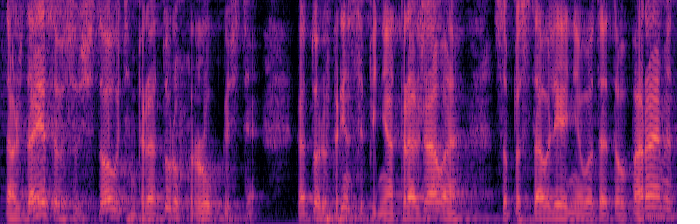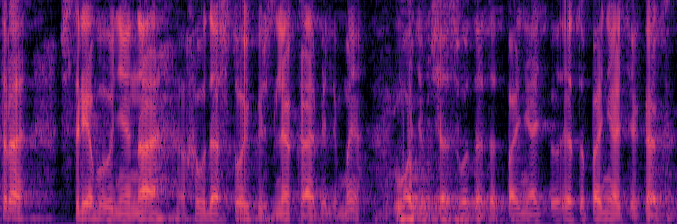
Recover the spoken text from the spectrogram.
Потому что до этого существовала температура хрупкости – которая, в принципе, не отражала сопоставление вот этого параметра с требованием на холодостойкость для кабеля. Мы вводим сейчас вот этот понятие, это понятие как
